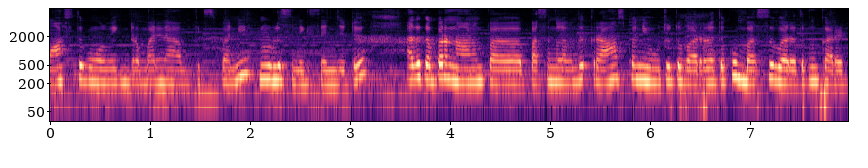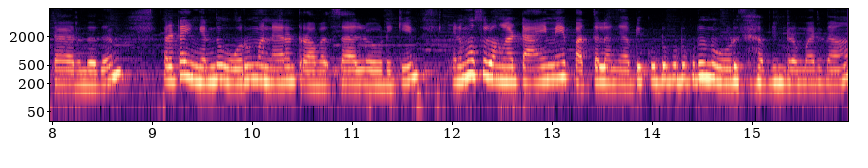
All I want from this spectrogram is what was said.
மாதத்துக்கு ஒன் வீக்ன்ற மாதிரி நான் ஃபிக்ஸ் பண்ணி நூடுல்ஸ் இன்றைக்கி செஞ்சுட்டு அதுக்கப்புறம் நானும் ப பசங்களை வந்து கிராஸ் பண்ணி விட்டுட்டு வர்றதுக்கும் பஸ்ஸு வர்றதுக்கும் கரெக்டாக இருந்தது. கரெக்டாக இங்கேருந்து ஒரு மணி நேரம் ட்ராவல் சேலோடிக்கு என்னமோ சொல்லுவாங்களா டைமே பத்தலைங்க. அப்படி குடு குடு குடுன்னு ஓடுது அப்படின்ற மாதிரி தான்.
